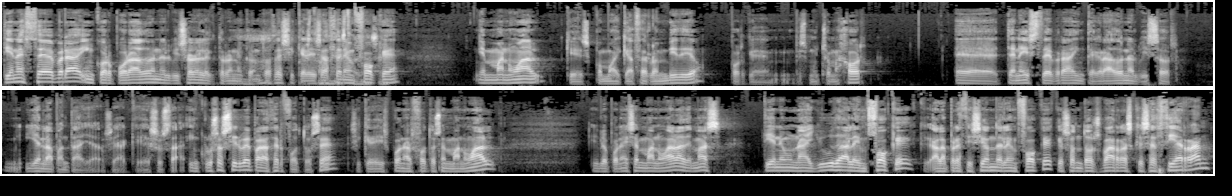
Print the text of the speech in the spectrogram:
Tiene Zebra incorporado en el visor electrónico. Entonces, si queréis hacer enfoque en manual, que es como hay que hacerlo en vídeo, porque es mucho mejor, eh, tenéis Zebra integrado en el visor y en la pantalla. O sea que eso está. Incluso sirve para hacer fotos, ¿eh? Si queréis poner fotos en manual y lo ponéis en manual, además tiene una ayuda al enfoque, a la precisión del enfoque, que son dos barras que se cierran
